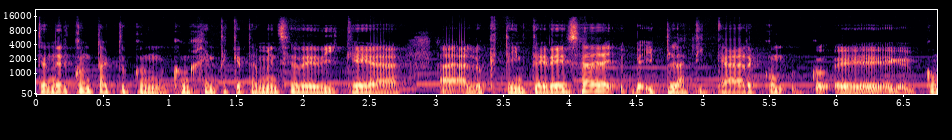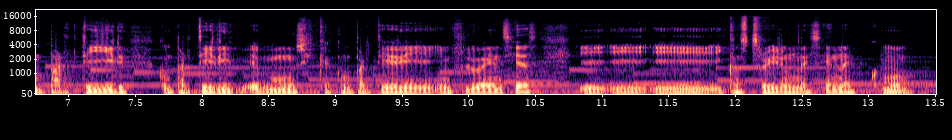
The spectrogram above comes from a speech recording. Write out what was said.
tener contacto con, con, gente que también se dedique a, a, lo que te interesa y platicar, eh, compartir, compartir música, compartir influencias y, y construir una escena como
